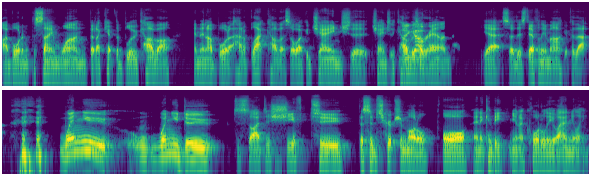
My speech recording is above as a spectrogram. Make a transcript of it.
I bought the same one, but I kept the blue cover, and then I bought it had a black cover, so I could change the change the covers around. Yeah, so there's definitely a market for that. when you when you do decide to shift to the subscription model, or and it can be you know quarterly or annually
